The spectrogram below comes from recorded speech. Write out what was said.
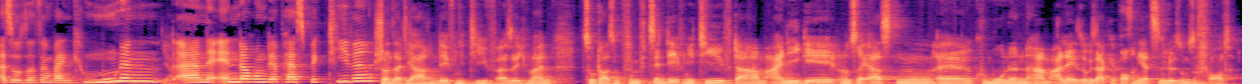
also sozusagen bei den Kommunen ja. eine Änderung der Perspektive? Schon seit Jahren definitiv. Also ich meine 2015 definitiv. Da haben einige unsere ersten äh, Kommunen haben alle so gesagt, wir brauchen jetzt eine Lösung sofort.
